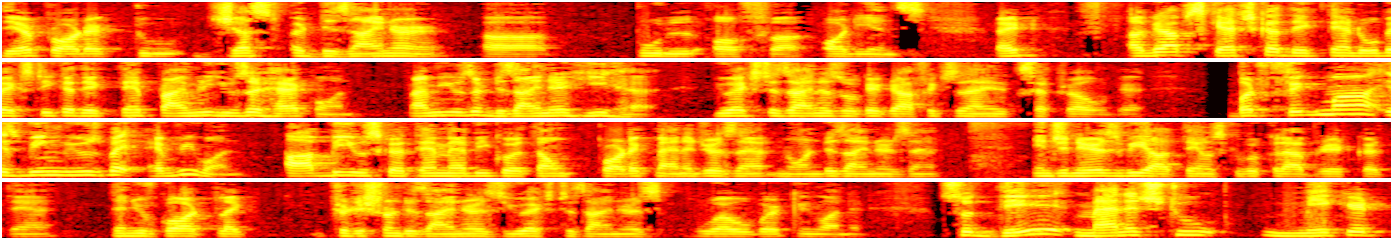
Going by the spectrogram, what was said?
their product to just a designer uh, pool of uh, audience, right? अगर आप sketch का देखते हैं Adobe XD का देखते हैं primary user है कौन primary user designer ही है UX designers हो गए graphics designers etc हो गए but Figma is being used by everyone आप भी यूज करते हैं मैं भी करता हूँ प्रोडक्ट मैनेजर्स हैं नॉन डिजाइनर्स हैं इंजीनियर्स भी आते हैं उसके ऊपर कोलैबोरेट करते हैं देन यू गॉट लाइक traditional designers, UX designers who are working on it. So they managed to make it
